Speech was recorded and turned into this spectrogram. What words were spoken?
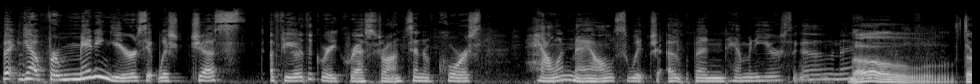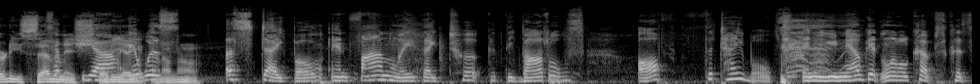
But you know, for many years it was just a few of the Greek restaurants, and of course, Hal and Mal's, which opened how many years ago now? oh 37ish yeah, 38 it was i don't know. a staple, and finally they took the bottles off the tables, and you now get in little cups because.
